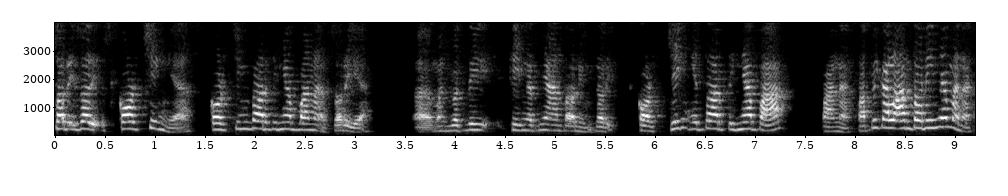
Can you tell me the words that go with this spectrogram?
sorry, sorry, scorching ya. Scorching itu artinya panas, sorry ya. Eh, Mas Bakti keingetnya antonim, sorry. Scorching itu artinya apa? Panas. Tapi kalau antonimnya mana?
